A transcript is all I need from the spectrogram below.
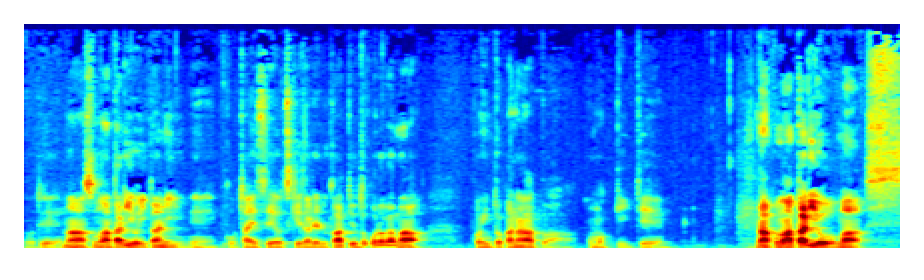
ので、まあ、その辺りをいかに、ね、こう体制をつけられるかっていうところが、まあ、ポイントかなとは思っていて、まあ、この辺りを、まあ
